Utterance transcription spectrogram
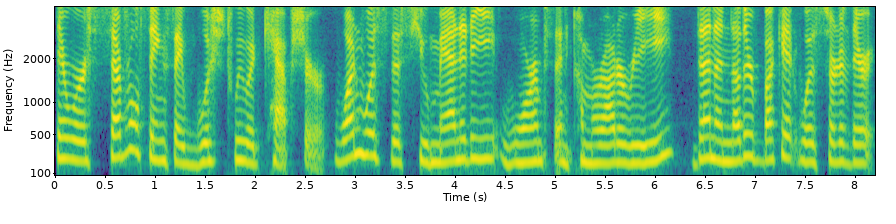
There were several things they wished we would capture. One was this humanity, warmth, and camaraderie. Then another bucket was sort of their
